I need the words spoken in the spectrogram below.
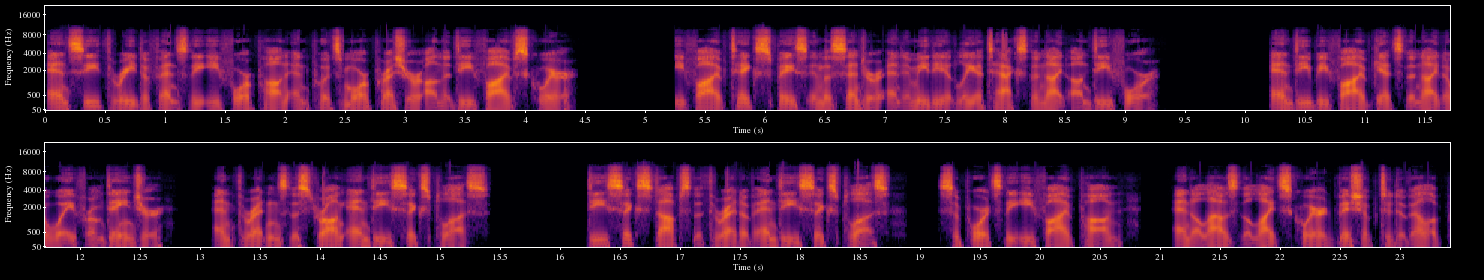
Nc3 defends the e4 pawn and puts more pressure on the d5 square. e5 takes space in the center and immediately attacks the knight on d4. ndb5 gets the knight away from danger, and threatens the strong nd6 d6 stops the threat of nd6 supports the e5 pawn, and allows the light-squared bishop to develop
